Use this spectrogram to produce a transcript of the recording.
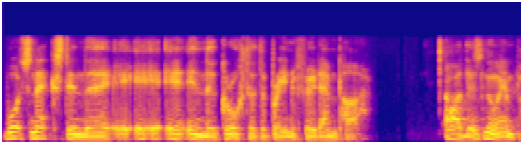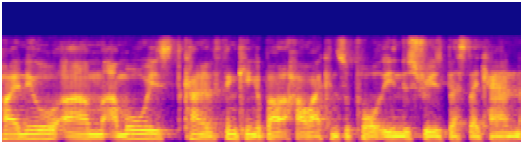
What's next in the in the growth of the Brainfood empire? Oh, there's no empire, Neil. Um, I'm always kind of thinking about how I can support the industry as best I can.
